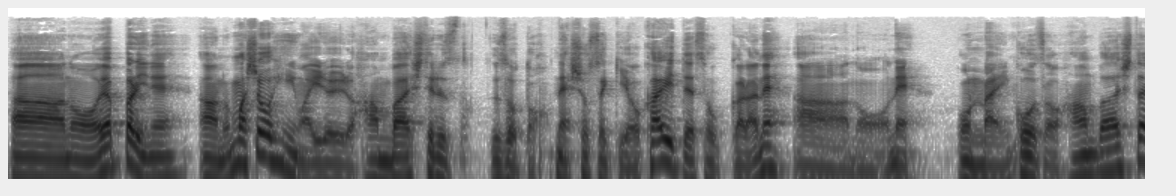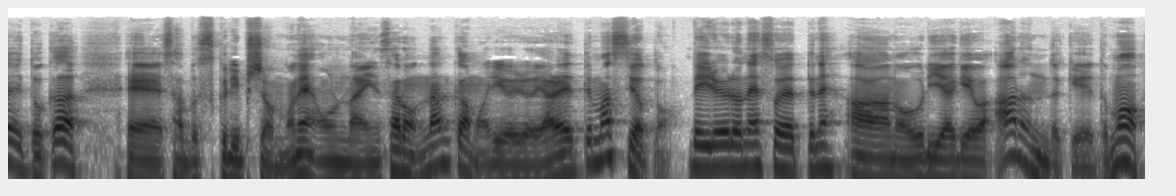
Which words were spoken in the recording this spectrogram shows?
あの、やっぱりね、あの、まあ、商品はいろいろ販売してるぞと、ね、書籍を書いて、そこからね、あのね、オンライン講座を販売したりとか、えー、サブスクリプションのね、オンラインサロンなんかもいろいろやられてますよと。で、いろいろね、そうやってね、あの、売り上げはあるんだけれども、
